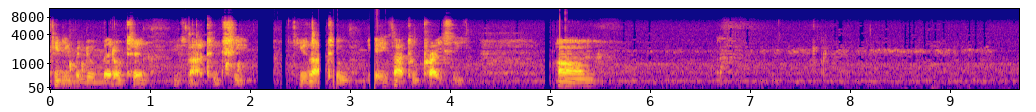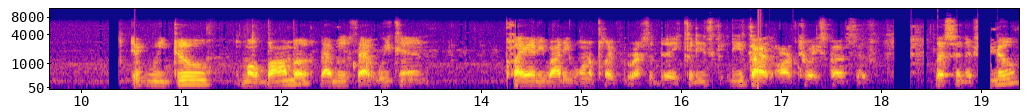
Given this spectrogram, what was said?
Can even do Middleton. He's not too cheap. He's not too yeah, he's not too pricey. Um if we do Mo Bamba, that means that we can play anybody want to play for the rest of the day. Cause these these guys aren't too expensive. Listen, if you're new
